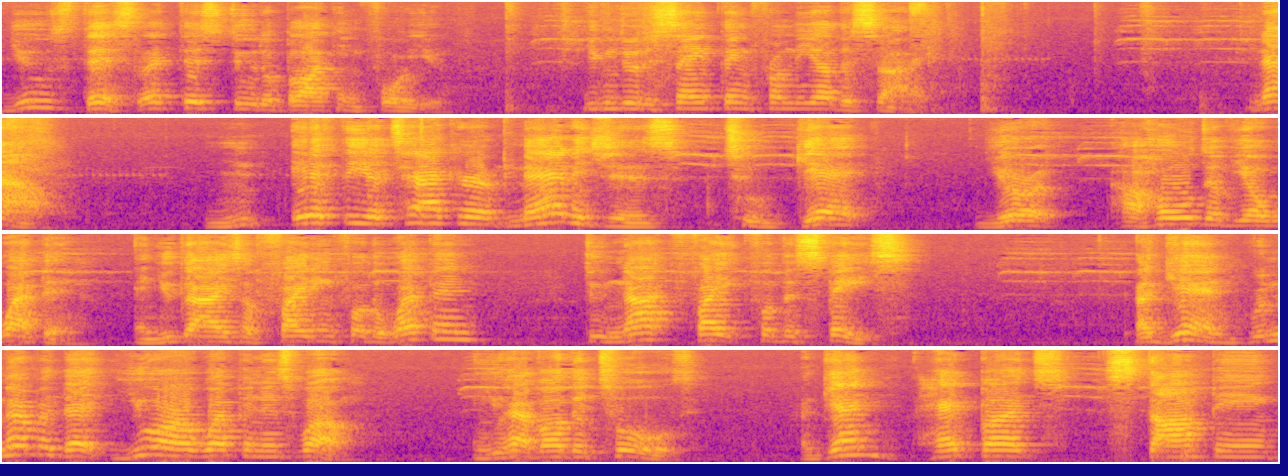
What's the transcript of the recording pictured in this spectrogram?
Use this. Let this do the blocking for you. You can do the same thing from the other side. Now, if the attacker manages to get your a hold of your weapon and you guys are fighting for the weapon, do not fight for the space. Again, remember that you are a weapon as well. And you have other tools. Again, headbutts, stomping,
